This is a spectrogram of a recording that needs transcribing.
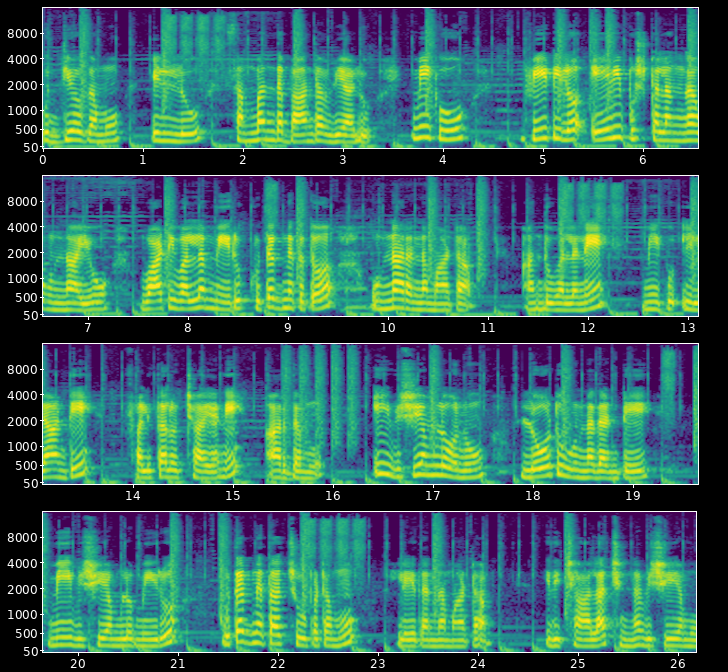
ఉద్యోగము ఇల్లు సంబంధ బాంధవ్యాలు. మీకు వీటిలో ఏవి పుష్కలంగా ఉన్నాయో వాటి వల్ల మీరు కృతజ్ఞతతో ఉన్నారన్నమాట. అందువల్లనే మీకు ఇలాంటి ఫలితాలు వచ్చాయని అర్థము. ఈ విషయంలోనూ లోటు ఉన్నదంటే మీ విషయంలో మీరు కృతజ్ఞత చూపటము లేదన్నమాట. ఇది చాలా చిన్న విషయము.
